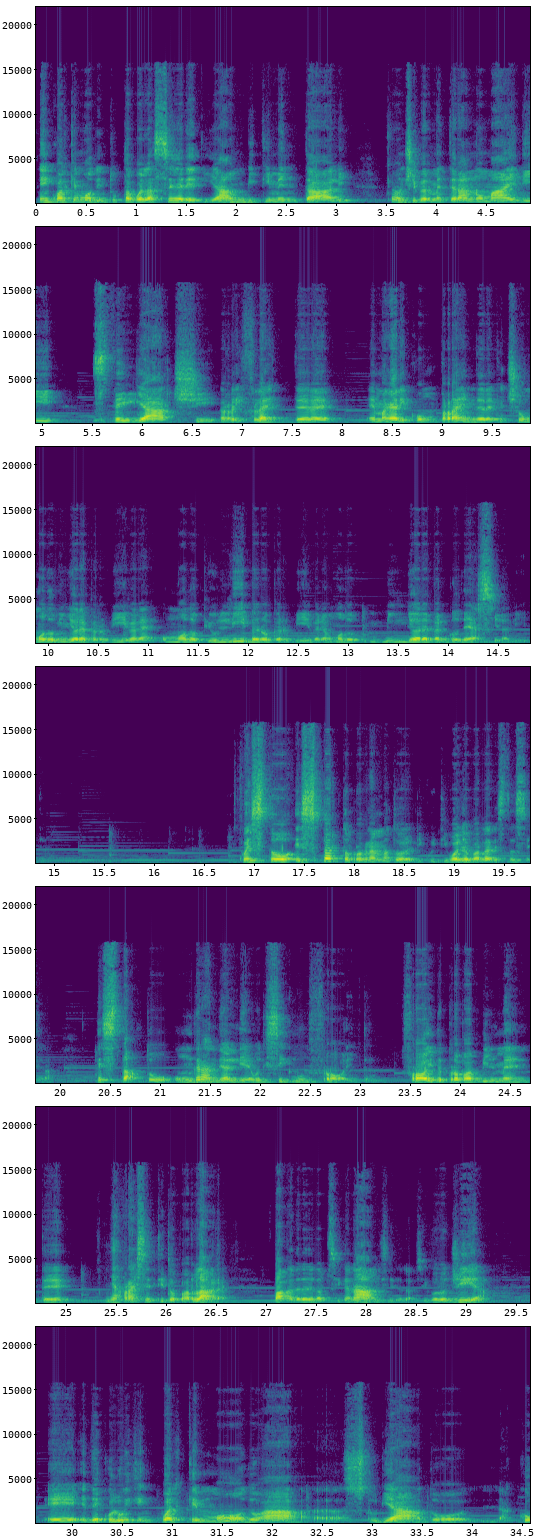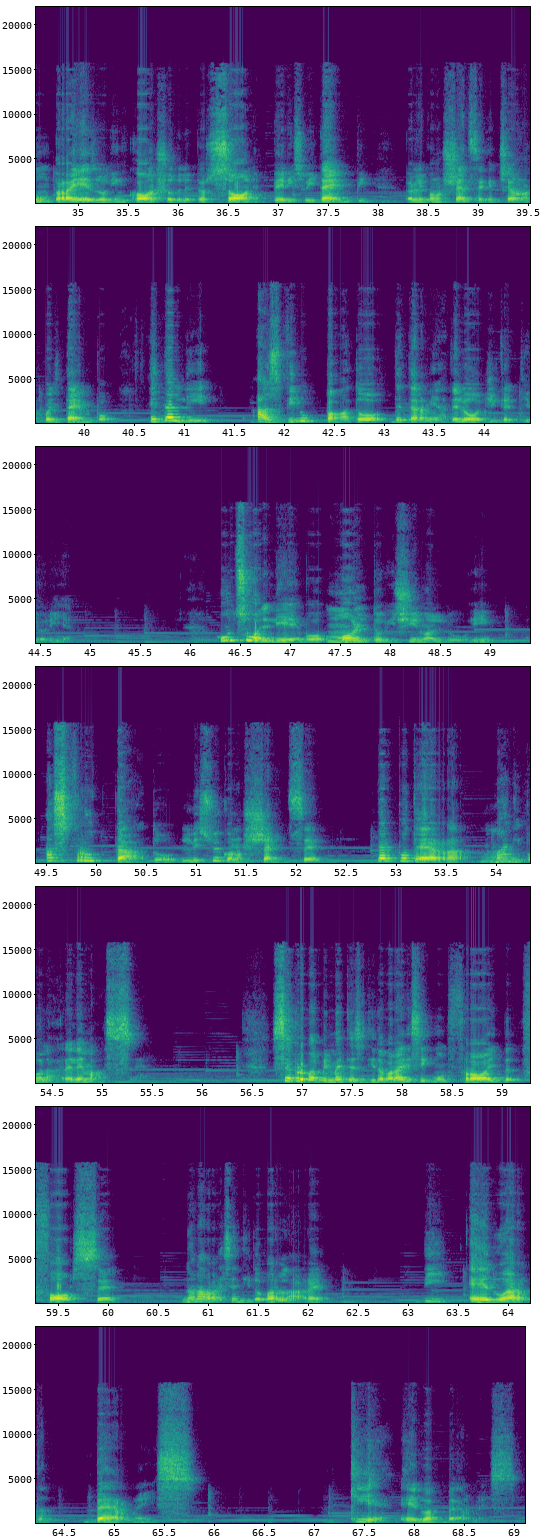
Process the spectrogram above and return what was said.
e in qualche modo in tutta quella serie di ambiti mentali che non ci permetteranno mai di svegliarci, riflettere e magari comprendere che c'è un modo migliore per vivere, un modo più libero per vivere, un modo migliore per godersi la vita. Questo esperto programmatore di cui ti voglio parlare stasera è stato un grande allievo di Sigmund Freud. Freud probabilmente ne avrai sentito parlare, padre della psicanalisi, della psicologia, ed è colui che in qualche modo ha eh, studiato, ha compreso l'inconscio delle persone per i suoi tempi, per le conoscenze che c'erano a quel tempo, e da lì ha sviluppato determinate logiche e teorie. Un suo allievo molto vicino a lui ha sfruttato le sue conoscenze per poter manipolare le masse. Se probabilmente hai sentito parlare di Sigmund Freud, forse non avrai sentito parlare di Edward Bernays. Chi è Edward Bernays?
